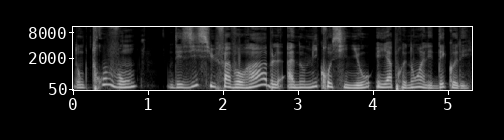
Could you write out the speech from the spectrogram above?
Donc trouvons des issues favorables à nos micro-signaux et apprenons à les décoder.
